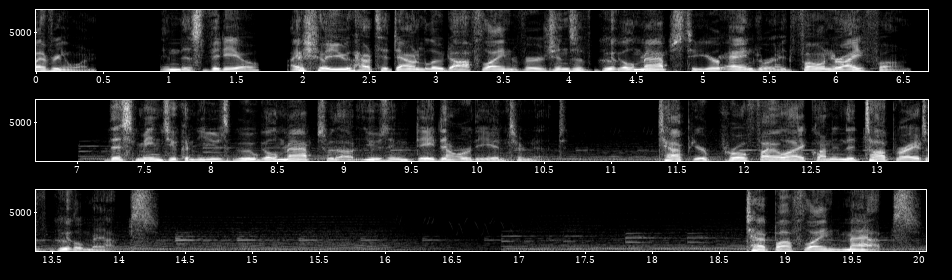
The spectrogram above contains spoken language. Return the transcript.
everyone. In this video, I show you how to download offline versions of Google Maps to your Android phone or iPhone. This means you can use Google Maps without using data or the internet. Tap your profile icon in the top right of Google Maps. Tap Offline Maps.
